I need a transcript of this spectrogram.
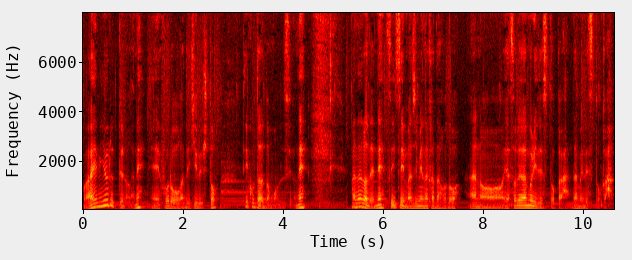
歩み寄るっていうのがね、えーフォローができる人っていうことだと思うんですよね。まあ、なのでねついつい真面目な方ほど「あのいやそれは無理です」とか「ダメです」とか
